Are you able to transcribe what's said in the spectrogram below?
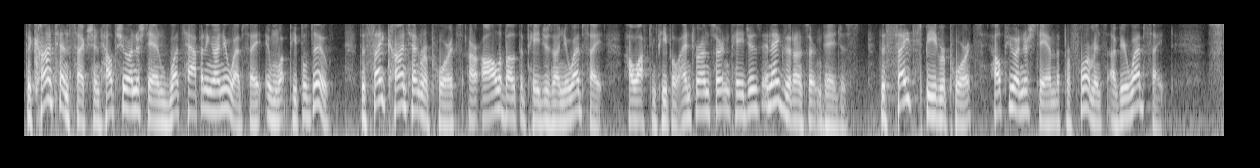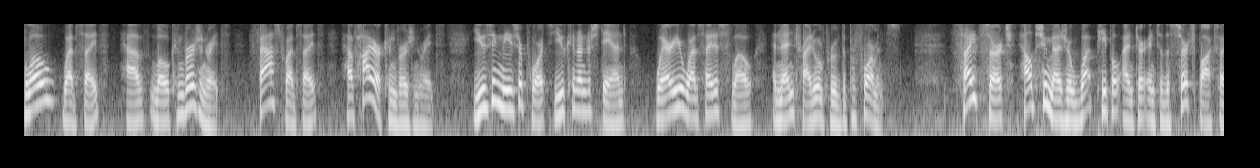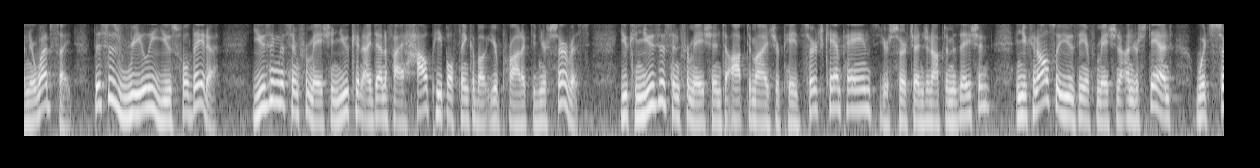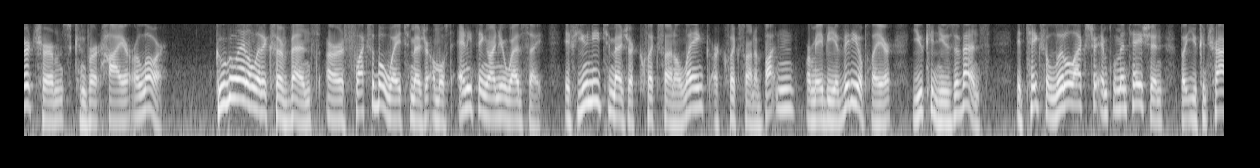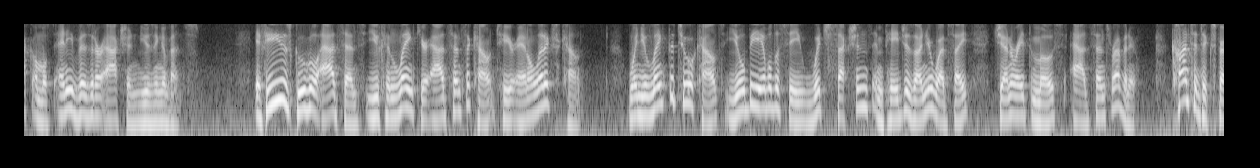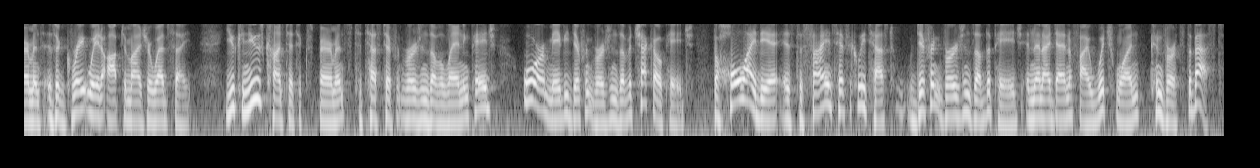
The content section helps you understand what's happening on your website and what people do. The site content reports are all about the pages on your website, how often people enter on certain pages and exit on certain pages. The site speed reports help you understand the performance of your website. Slow websites have low conversion rates. Fast websites have higher conversion rates. Using these reports, you can understand where your website is slow and then try to improve the performance. Site search helps you measure what people enter into the search box on your website. This is really useful data. Using this information, you can identify how people think about your product and your service. You can use this information to optimize your paid search campaigns, your search engine optimization, and you can also use the information to understand which search terms convert higher or lower. Google Analytics events are a flexible way to measure almost anything on your website. If you need to measure clicks on a link or clicks on a button or maybe a video player, you can use events. It takes a little extra implementation, but you can track almost any visitor action using events. If you use Google AdSense, you can link your AdSense account to your Analytics account. When you link the two accounts, you'll be able to see which sections and pages on your website generate the most AdSense revenue. Content experiments is a great way to optimize your website. You can use content experiments to test different versions of a landing page or maybe different versions of a checkout page. The whole idea is to scientifically test different versions of the page and then identify which one converts the best.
